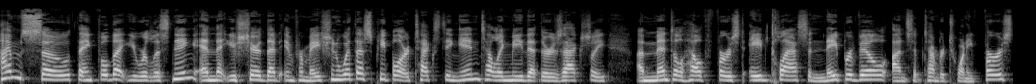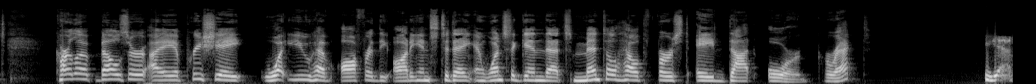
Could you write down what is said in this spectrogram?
I'm so thankful that you were listening and that you shared that information with us. People are texting in telling me that there's actually a mental health first aid class in Naperville on September 21st. Karla Belzer, I appreciate what you have offered the audience today. And once again, that's mentalhealthfirstaid.org, correct? Yes.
